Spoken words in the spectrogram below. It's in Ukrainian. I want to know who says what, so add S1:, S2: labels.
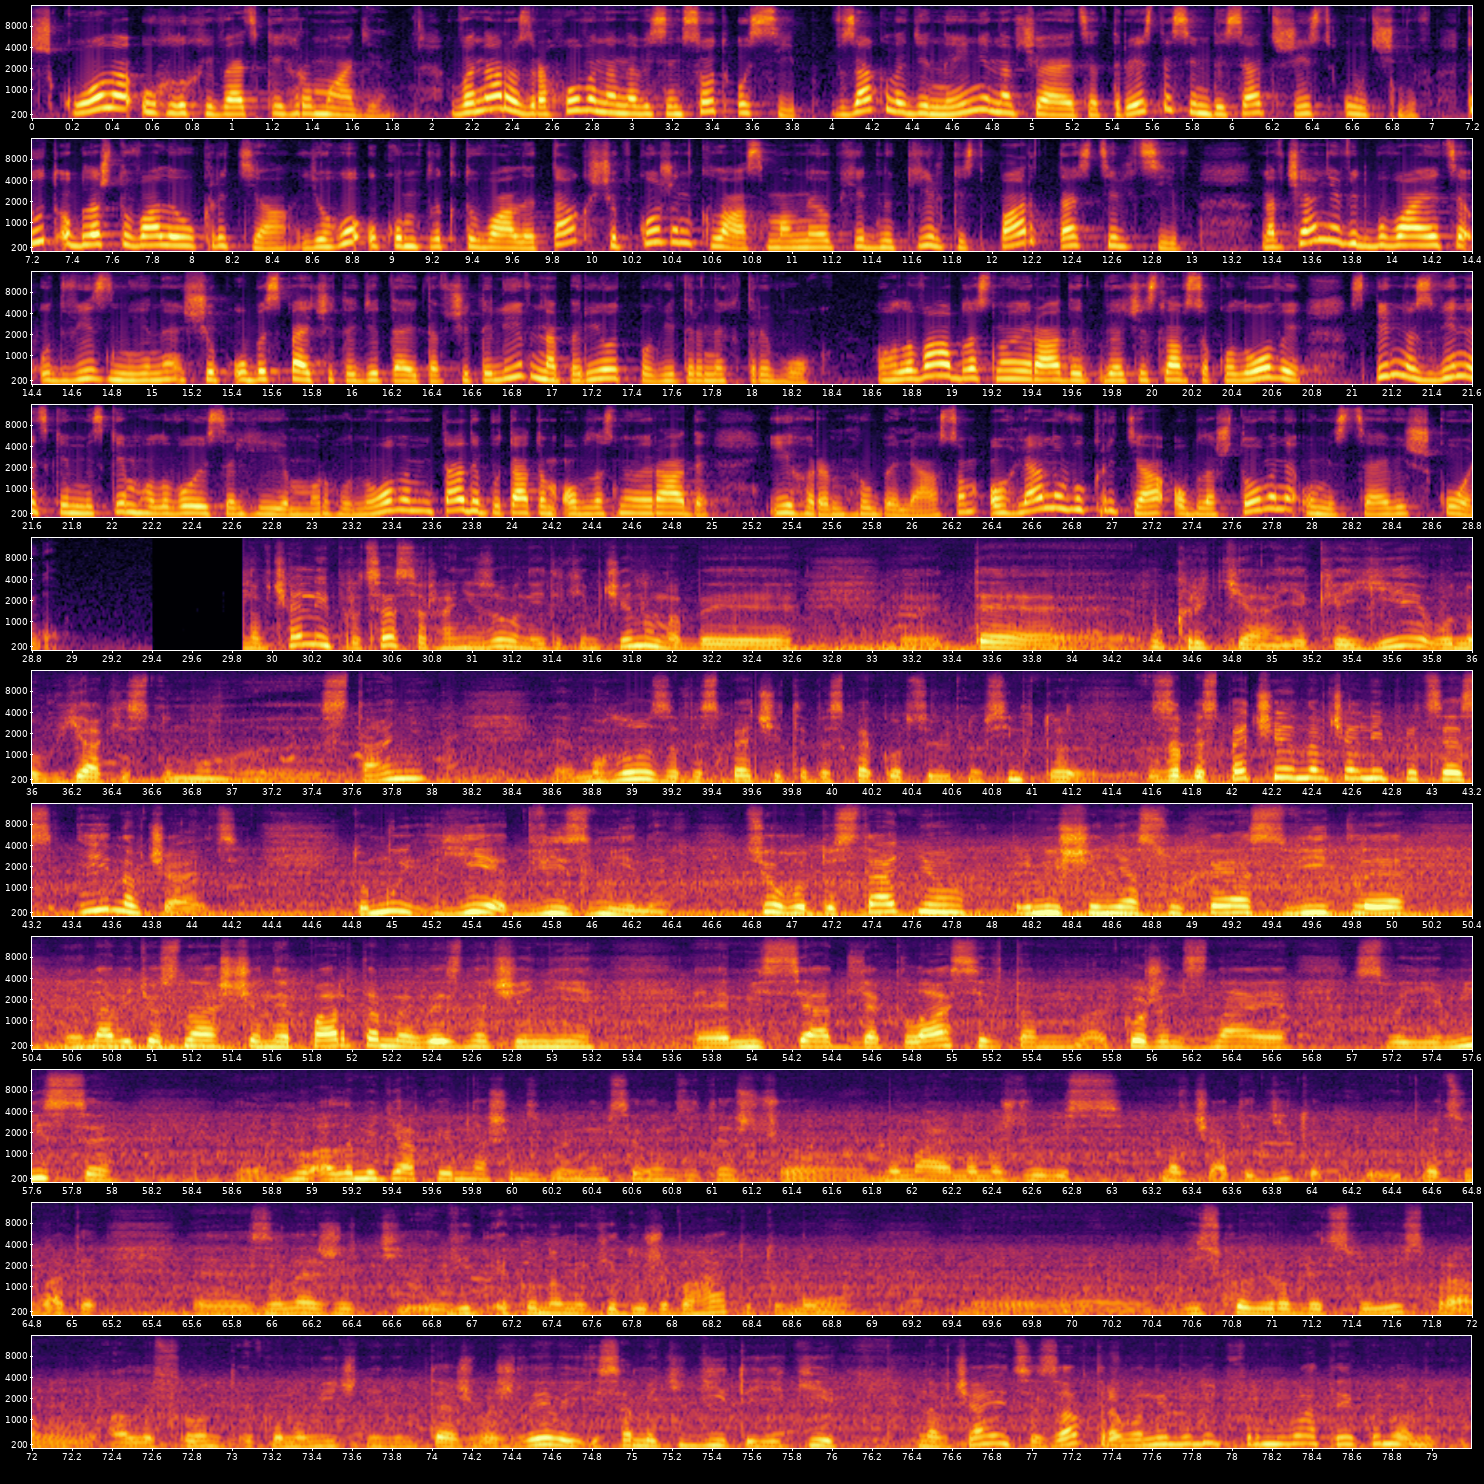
S1: Школа у Глухівецькій громаді. Вона розрахована на 800 осіб. В закладі нині навчається 376 учнів. Тут облаштували укриття. Його укомплектували так, щоб кожен клас мав необхідну кількість парт та стільців. Навчання відбувається у дві зміни, щоб убезпечити дітей та вчителів на період повітряних тривог. Голова обласної ради В'ячеслав Соколовий спільно з Вінницьким міським головою Сергієм Моргуновим та депутатом обласної ради Ігорем Грубелясом оглянув укриття, облаштоване у місцевій школі.
S2: Навчальний процес організований таким чином, аби е, те укриття, яке є, воно в якісному е, стані е, могло забезпечити безпеку абсолютно всім, хто забезпечує навчальний процес і навчається. Тому є дві зміни. Цього достатньо. Приміщення сухе, світле, навіть оснащене партами, визначені місця для класів. Там кожен знає своє місце. Е, Ну, але ми дякуємо нашим Збройним силам за те, що ми маємо можливість навчати діток і працювати. Е, Залежить від економіки дуже багато, тому е, військові роблять свою справу, але фронт економічний він теж важливий. І саме ті діти, які навчаються, завтра вони будуть формувати економіку.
